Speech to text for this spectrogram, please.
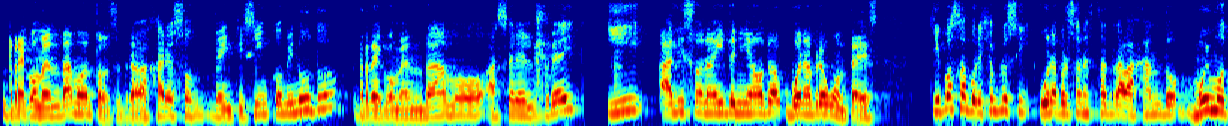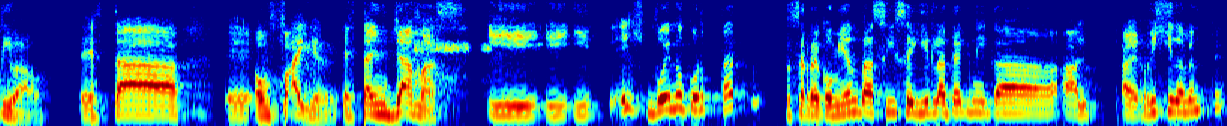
recomendamos entonces trabajar esos 25 minutos, recomendamos hacer el break y Alison ahí tenía otra buena pregunta, es, ¿qué pasa por ejemplo si una persona está trabajando muy motivado? Está eh, on fire, está en llamas y, es bueno cortar. ¿Se recomienda así seguir la técnica rígidamente?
